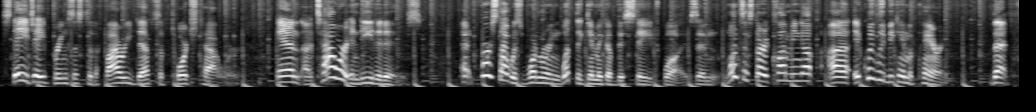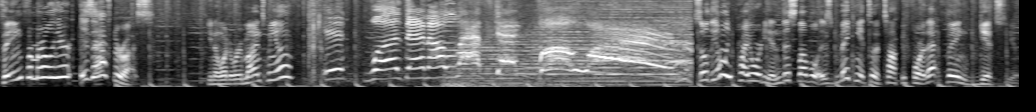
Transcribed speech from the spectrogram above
Stage 8 brings us to the fiery depths of Torch Tower. And a tower indeed it is. At first I was wondering what the gimmick of this stage was, and once I started climbing up, uh, it quickly became apparent. That thing from earlier is after us. You know what it reminds me of? It was an Alaskan bullworm! So the only priority in this level is making it to the top before that thing gets you.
